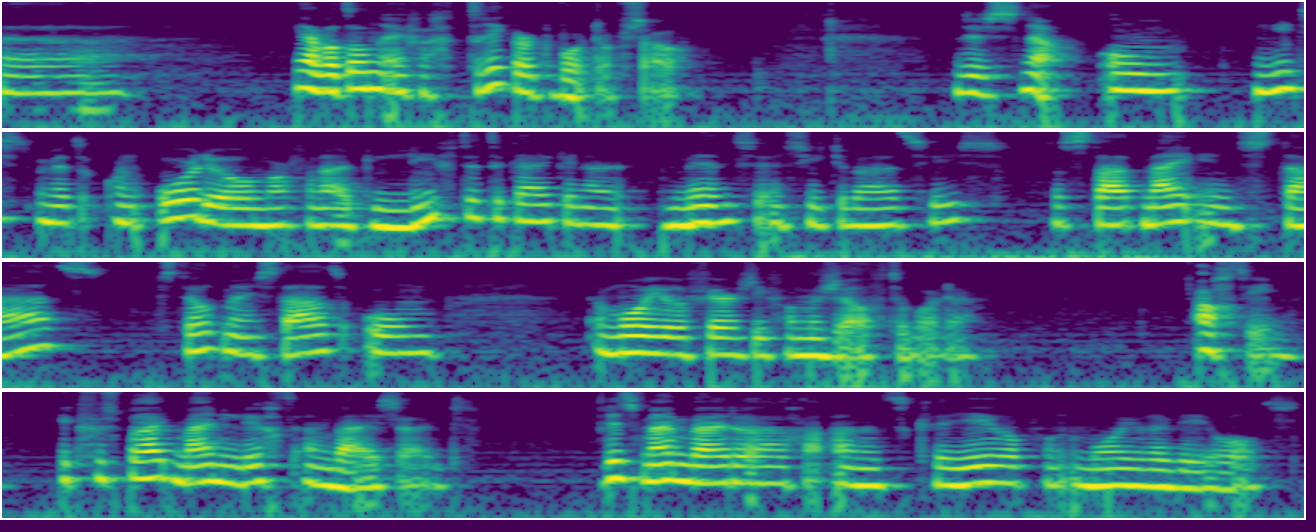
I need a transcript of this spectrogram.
uh, ja, wat dan even getriggerd wordt of zo. Dus nou, om niet met een oordeel, maar vanuit liefde te kijken naar mensen en situaties, dat staat mij in staat, stelt mij in staat om een mooiere versie van mezelf te worden. 18. Ik verspreid mijn licht en wijsheid. Dit is mijn bijdrage aan het creëren van een mooiere wereld.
